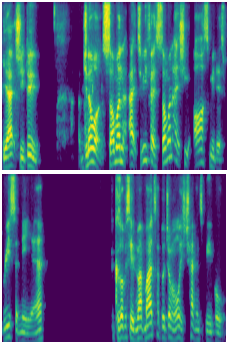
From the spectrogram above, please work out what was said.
Yeah, actually do. Do you know what? Someone, uh, to be fair, someone actually asked me this recently. Yeah, because obviously my, my type of job, I'm always chatting to people.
